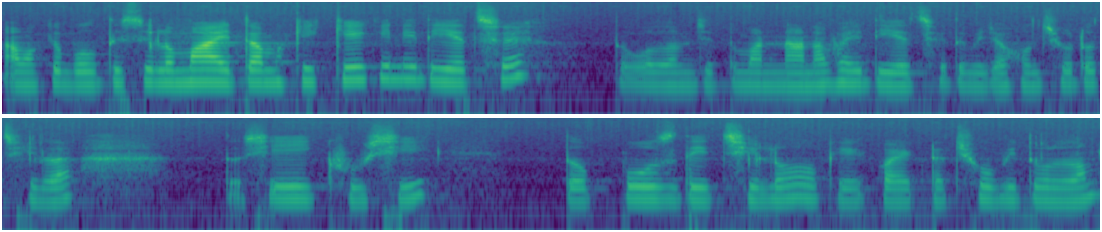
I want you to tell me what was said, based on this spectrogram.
আমাকে বলতেছিল, মা, এটা আমাকে কে কিনে দিয়েছে? তো বললাম যে, তোমার নানা ভাই দিয়েছে, তুমি যখন ছোট ছিলা, তো সেই খুশি। তো পোজ দিচ্ছিল, ওকে কয়েকটা ছবি তুললাম।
